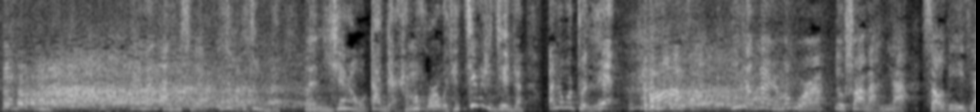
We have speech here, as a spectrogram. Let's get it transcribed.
练，练完咱就歇。要不这么着，呃，你先让我干点什么活儿我先精神精神，完了我准练。啊，你想干什么活啊？又刷碗去，扫地去，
